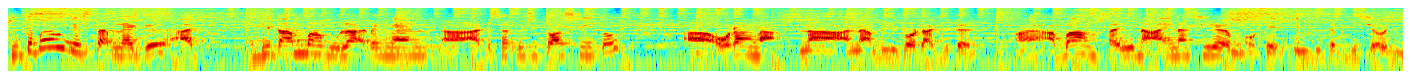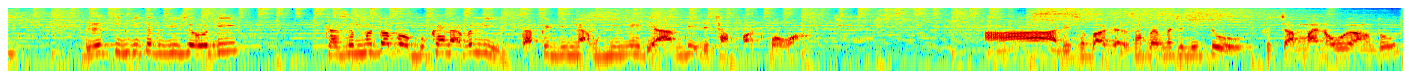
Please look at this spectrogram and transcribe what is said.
kita baru je start meniaga ditambah pula dengan uh, ada satu situasi tu uh, orang nak nak nak beli produk kita. Ha, abang, saya nak aina serum. Okey, tim kita pergi COD. Bila tim kita pergi COD, customer tu apa? Bukan nak beli, tapi dia nak menghina, dia ambil, dia campak ke bawah. Ah, disebabkan sampai macam itu kecaman orang tu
